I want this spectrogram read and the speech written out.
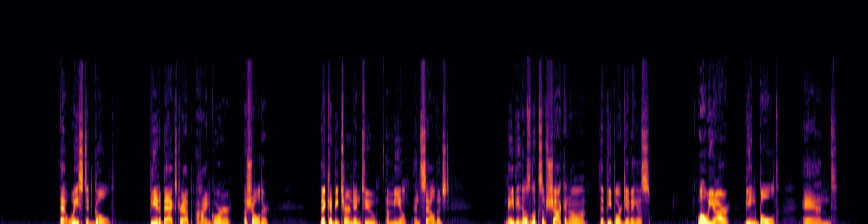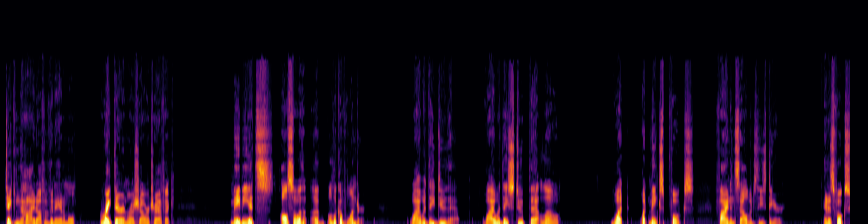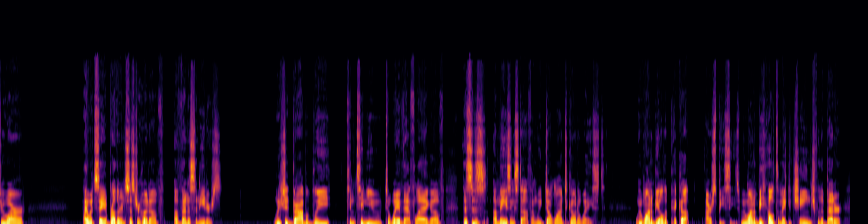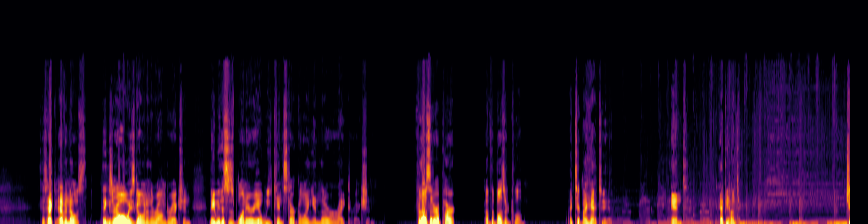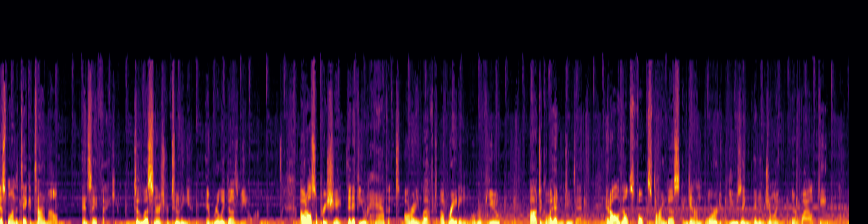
that wasted gold, be it a backstrap, a hind quarter, a shoulder, that could be turned into a meal and salvaged. Maybe those looks of shock and awe that people are giving us while we are being bold and taking the hide off of an animal right there in rush hour traffic. Maybe it's also a, a, look of wonder. Why would they do that? Why would they stoop that low? What what makes folks find and salvage these deer? And as folks who are I would say a brother and sisterhood of, of venison eaters. We should probably continue to wave that flag of this is amazing stuff and we don't want to go to waste. We want to be able to pick up our species. We want to be able to make a change for the better. Because heck, heaven knows, things are always going in the wrong direction. Maybe this is one area we can start going in the right direction. For those that are a part of the Buzzard Club, I tip my hat to you. And Happy hunting. Just wanted to take a time out and say thank you to the listeners for tuning in. It really does mean a lot. I would also appreciate that if you haven't already left a rating or review, uh, to go ahead and do that. It all helps folks find us and get on board using and enjoying their wild game more.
